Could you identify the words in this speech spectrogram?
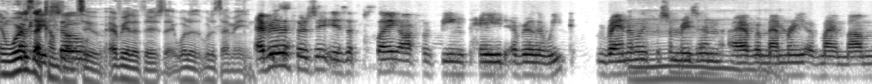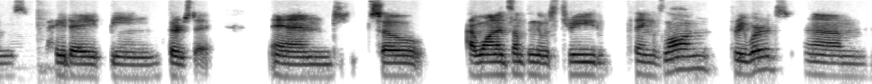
and where does okay, that come so from too? Every other Thursday. What does what does that mean? Every other Thursday is a play off of being paid every other week. Randomly, mm. for some reason, I have a memory of my mom's payday being Thursday, and so I wanted something that was three things long, three words. Um,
